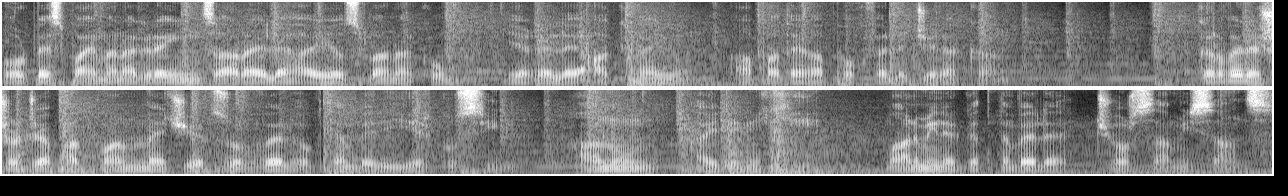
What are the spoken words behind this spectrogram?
Որպես պայմանագրային ծառայել է հայոց բանակում, եղել է ակնայում, ապա տեղափոխվել է ջրական։ Կրվել է շրջափակման մեջ եւ զոհվել հոկտեմբերի 2-ին։ Հանուն հայրենիքի։ Մարմինը գտնվել է 4 ամիս անց։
